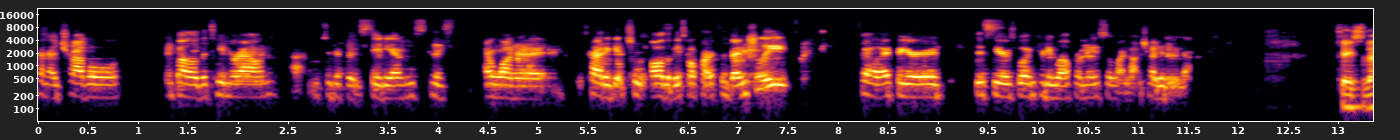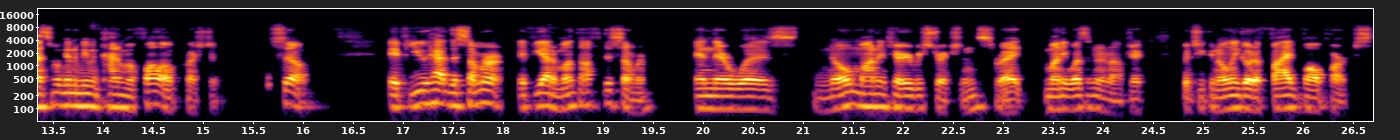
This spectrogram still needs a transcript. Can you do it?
kind of travel and follow the team around um, to different stadiums because I want to try to get to all the baseball parks eventually. So I figured this year is going pretty well for me, so why not try to do that? Okay, so that's going to be kind of a follow up question. So, if you had the summer, if you had a month off this summer, and there was no monetary restrictions, right? Money wasn't an object, but you can only go to five ballparks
